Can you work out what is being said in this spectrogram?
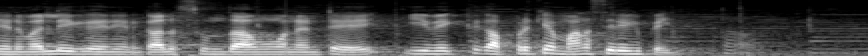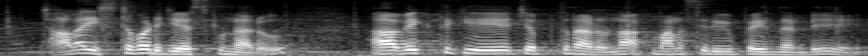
నేను మళ్ళీ నేను కలుస్తుందాము అని అంటే ఈ వ్యక్తికి అప్పటికే మనసు ఇరిగిపోయింది. చాలా ఇష్టపడి చేసుకున్నారు. ఆ వ్యక్తికి చెప్తున్నాడు నాకు మనసు ఇరిగిపోయిందండి.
